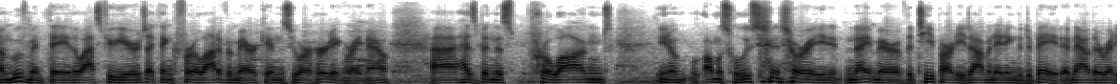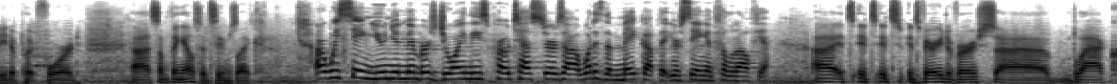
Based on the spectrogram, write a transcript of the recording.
a movement. They, the last few years, I think, for a lot of Americans who are hurting right now, uh, has been this prolonged, you know, almost hallucinatory nightmare of the Tea Party dominating the debate, and now they're ready to put forward uh, something else. It seems like. Are we seeing union members join these protesters? Uh, what is the makeup that you're seeing in Philadelphia? Uh, it's, it's, it's, it's very diverse, uh, black,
